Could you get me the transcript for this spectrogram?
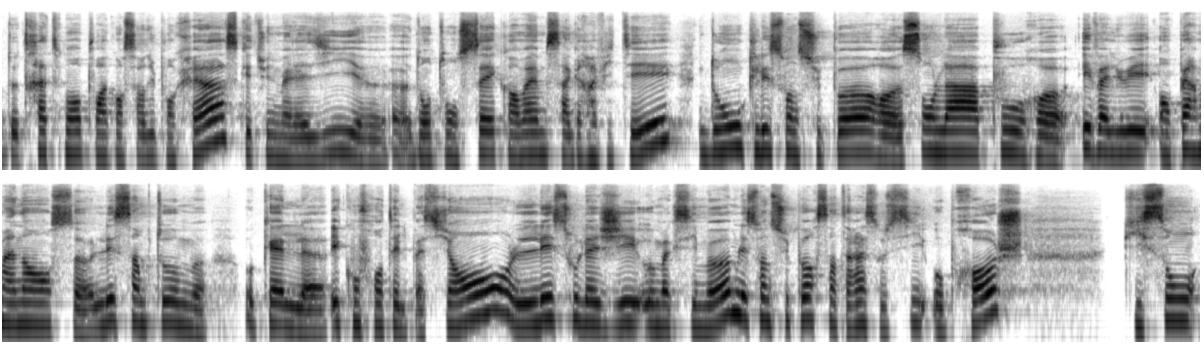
de traitement pour un cancer du pancréas, qui est une maladie dont on sait quand même sa gravité. Donc, les soins de support sont là pour évaluer en permanence les symptômes auxquels est confronté le patient, les soulager au maximum. Les soins de support s'intéressent aussi aux proches qui sont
